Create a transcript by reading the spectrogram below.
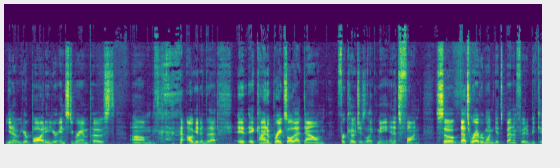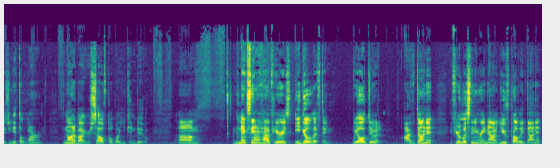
you know your body, your Instagram posts. Um, I'll get into that. It, it kind of breaks all that down for coaches like me, and it's fun. So that's where everyone gets benefited because you get to learn, not about yourself, but what you can do. Um, the next thing I have here is ego lifting. We all do it. I've done it. If you're listening right now, you've probably done it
